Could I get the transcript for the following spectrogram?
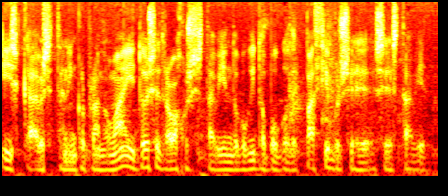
y cada vez se están incorporando más y todo ese trabajo se está viendo poquito a poco despacio, pero se, se está viendo.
